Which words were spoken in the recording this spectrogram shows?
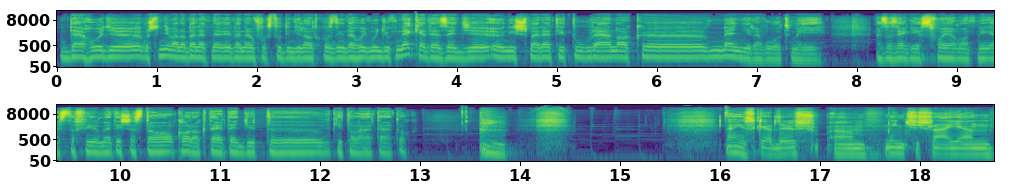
de hogy most nyilván a Benet nevében nem fogsz tudni nyilatkozni, de hogy mondjuk neked ez egy önismereti túrának mennyire volt mély ez az egész folyamat, még ezt a filmet, és ezt a karaktert együtt kitaláltátok? Nehéz kérdés, um, nincs is rá ilyen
